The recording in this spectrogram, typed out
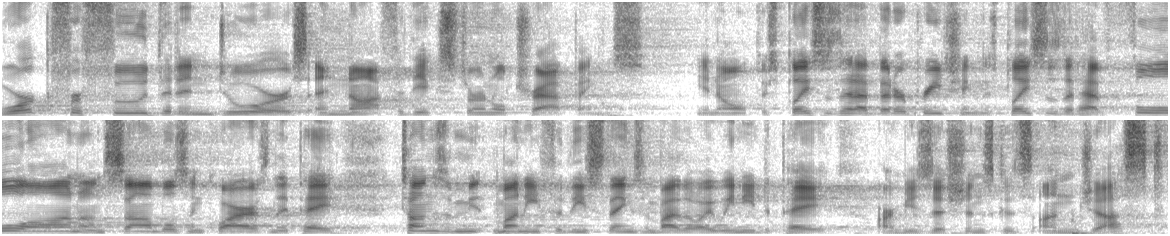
Work for food that endures and not for the external trappings. You know, there's places that have better preaching. There's places that have full-on ensembles and choirs, and they pay tons of money for these things. And by the way, we need to pay our musicians because it's unjust.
